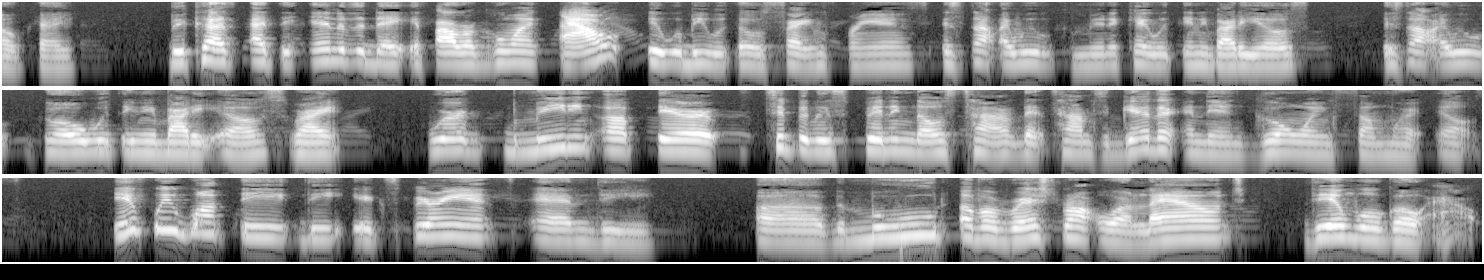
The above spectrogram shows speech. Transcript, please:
Okay. Because at the end of the day, if I were going out, it would be with those same friends. It's not like we would communicate with anybody else. It's not like we would go with anybody else, right? We're meeting up there, typically spending those time that time together and then going somewhere else. If we want the the experience and the uh the mood of a restaurant or a lounge, then we'll go out.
